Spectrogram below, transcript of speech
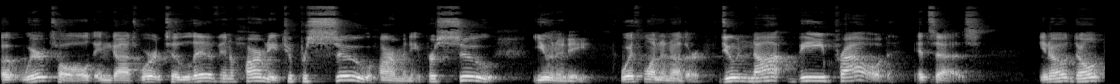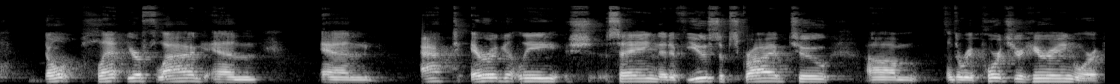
But we're told in God's word to live in harmony, to pursue harmony, pursue unity with one another. Do not be proud, it says. You know, don't don't plant your flag and and act arrogantly sh- saying that if you subscribe to um, the reports you're hearing, or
